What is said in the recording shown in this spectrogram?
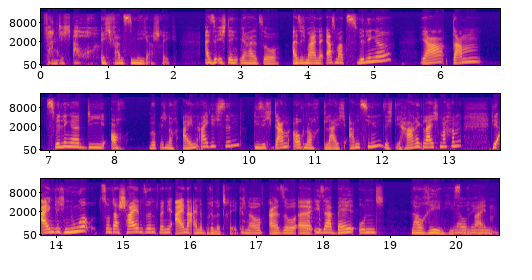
Fand ich auch. Ich fand's mega schräg. Also ich denke mir halt so, also ich meine, erstmal Zwillinge, ja, dann Zwillinge, die auch wirklich noch eineigig sind, die sich dann auch noch gleich anziehen, sich die Haare gleich machen, die eigentlich nur zu unterscheiden sind, wenn die eine eine Brille trägt. Genau. Also äh, Isabel und Lauren hießen die Lauren, beiden.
